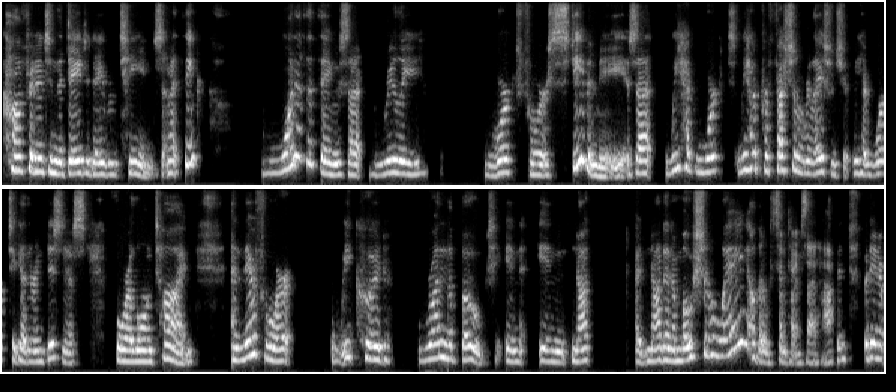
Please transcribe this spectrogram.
confident in the day to day routines, and I think one of the things that really worked for Steve and me is that we had worked, we had a professional relationship. We had worked together in business for a long time. And therefore, we could run the boat in in not uh, not an emotional way, although sometimes that happened, but in a,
